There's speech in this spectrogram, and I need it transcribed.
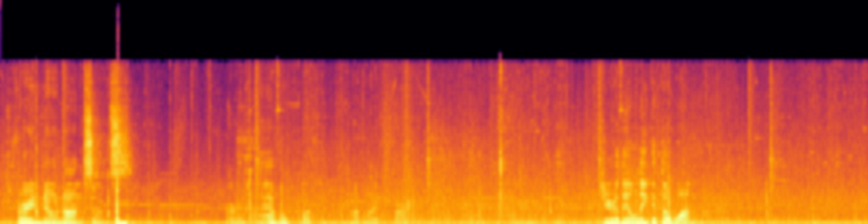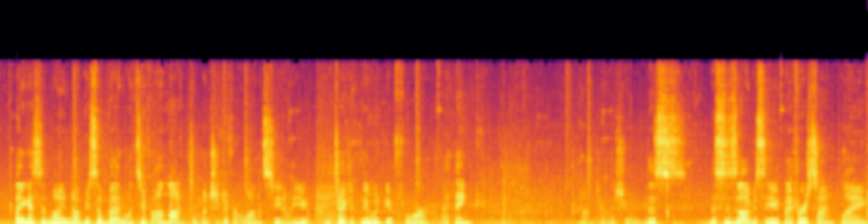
It's very no nonsense. Alright, I have a weapon. How do I. Alright. Do you really only get the one? I guess it might not be so bad once you've unlocked a bunch of different ones. You know, you, you technically would get four, I think. Not entirely sure. This this is obviously my first time playing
